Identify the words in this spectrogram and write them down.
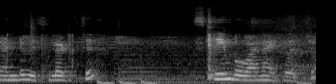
രണ്ട് വിസിലടിച്ച് സ്റ്റീം പോകാനായിട്ട് വെച്ചു.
